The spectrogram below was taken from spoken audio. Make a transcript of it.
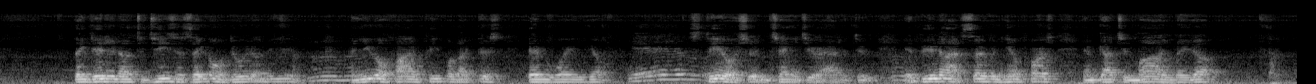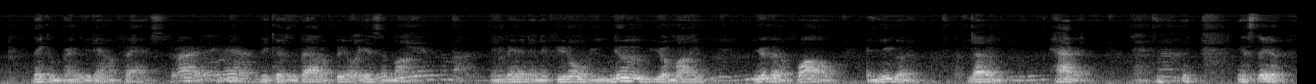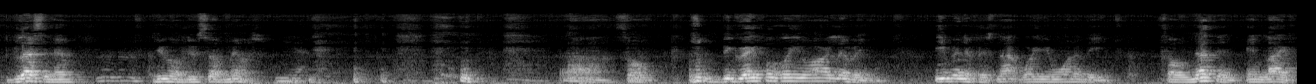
They did it unto Jesus. They're gonna do it unto you. Mm-hmm. And you're gonna find people like this everywhere you go. Yeah. Still shouldn't change your attitude. Mm-hmm. If you're not serving him first and got your mind made up, they can bring you down fast. Right. Amen. Because the battlefield is the mind. The mind. Amen. And if you don't renew your mind, mm-hmm. you're going to fall and you're going to let them have it. Instead of blessing them, you're going to do something else. Yeah. Ah, so be grateful where you are living, even if it's not where you want to be. So nothing in life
